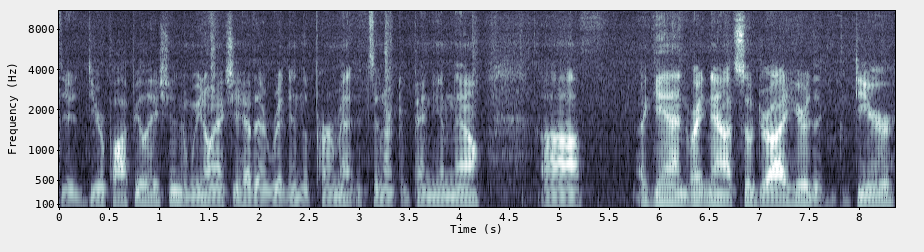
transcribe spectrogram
the, deer population, and we don't actually have that written in the permit. It's in our compendium now. Uh, again, right now it's so dry here, the deer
